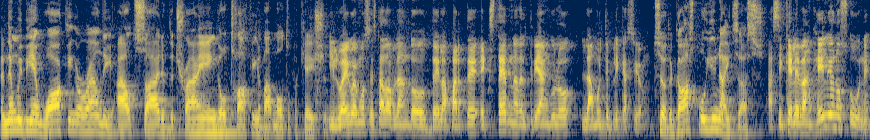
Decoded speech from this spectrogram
and then we began walking around the outside of the triangle talking about multiplication. y luego hemos estado hablando de la parte externa del triángulo, la multiplicación. So the gospel unites us, Así que el Evangelio nos une,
